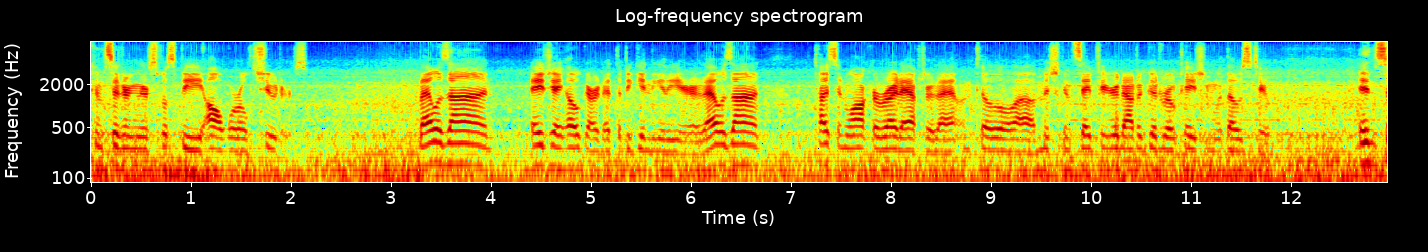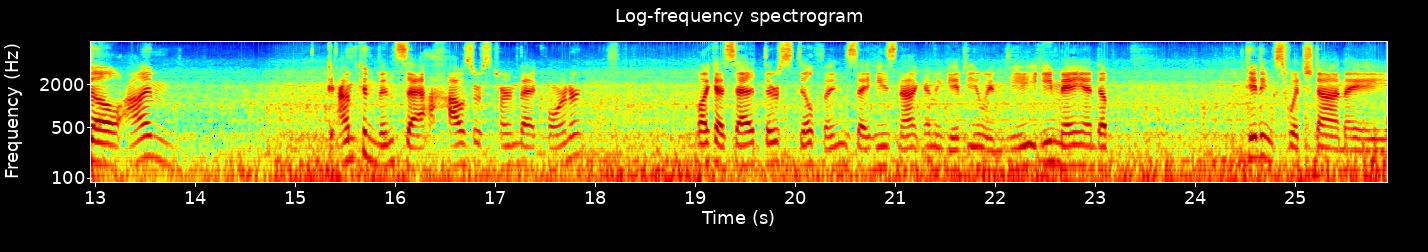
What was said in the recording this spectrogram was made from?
considering they're supposed to be all world shooters. That was on AJ Hoggard at the beginning of the year. That was on Tyson Walker right after that until uh, Michigan State figured out a good rotation with those two. And so I'm I'm convinced that Hauser's turned that corner. Like I said, there's still things that he's not going to give you, and he, he may end up getting switched on a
